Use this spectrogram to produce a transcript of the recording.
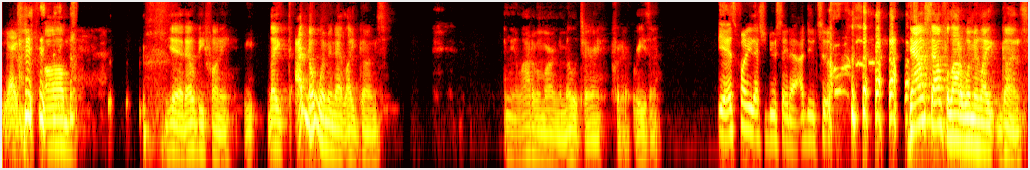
Yikes. Um, yeah, that would be funny. Like, I know women that like guns. I mean, a lot of them are in the military for that reason. Yeah, it's funny that you do say that. I do too. Down south, a lot of women like guns.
